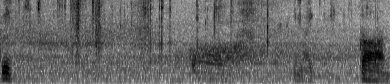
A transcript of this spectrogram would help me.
Good. Oh my God.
